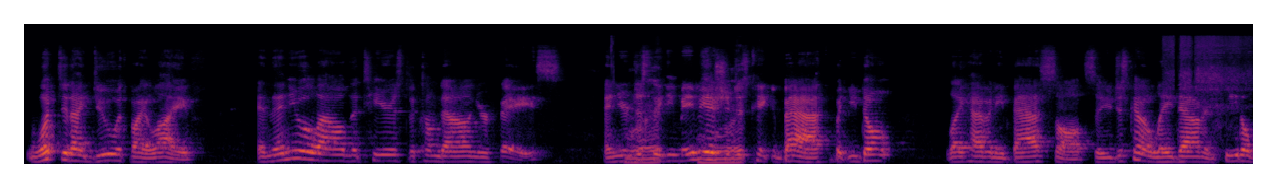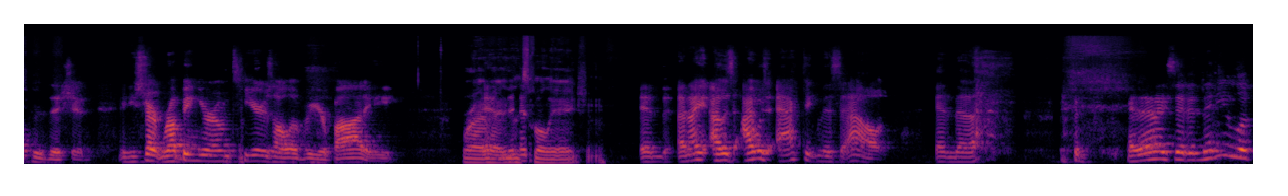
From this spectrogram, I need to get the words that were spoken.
what did I do with my life?" And then you allow the tears to come down your face and you're just thinking maybe I should just take a bath, but you don't like have any bath salts, so you just kind of lay down in fetal position and you start rubbing your own tears all over your body. right And right exfoliation And and I, I was I was acting this out and uh and then I said, and then you look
